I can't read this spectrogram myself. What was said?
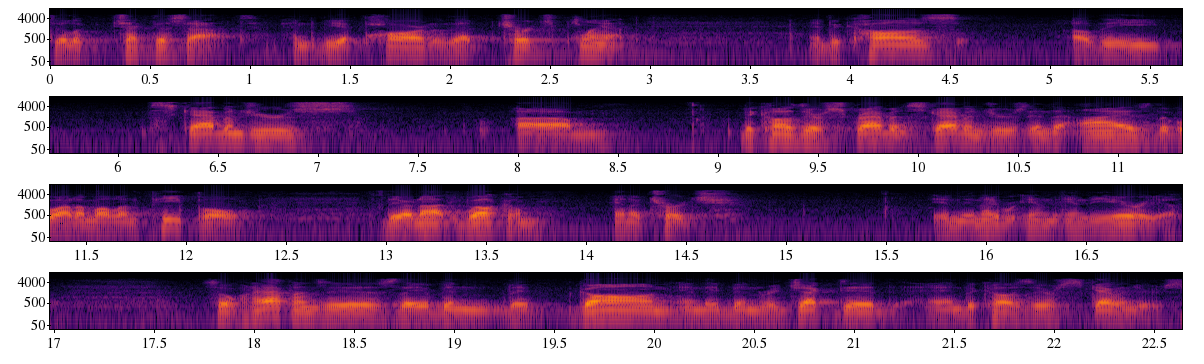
to look check this out and to be a part of that church plant. And because of the scavengers, um, because they're scavengers in the eyes of the Guatemalan people, they are not welcome in a church in the, in, in the area. So what happens is they've been they've gone and they've been rejected, and because they're scavengers,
